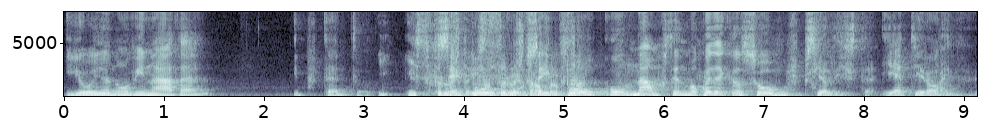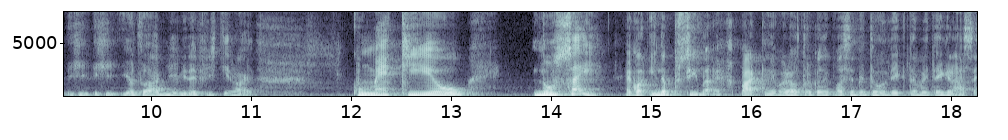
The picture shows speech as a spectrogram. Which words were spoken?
e eu ainda não vi nada e, portanto, isso sei pouco, isso sei pouco hum. não, portanto, uma coisa é que eu sou um especialista, e é tiroide, e, e eu toda a minha vida fiz tiroide. Como é que eu não sei? Agora, ainda por cima, repare que agora é outra coisa que vocês também estão a ver que também tem graça,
